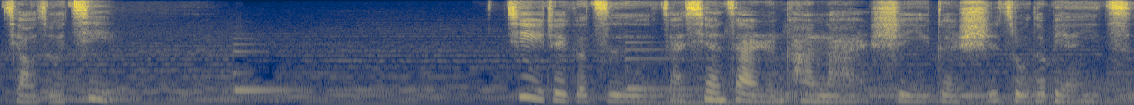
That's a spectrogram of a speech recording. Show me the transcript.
叫做妓。妓这个字在现在人看来是一个十足的贬义词，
